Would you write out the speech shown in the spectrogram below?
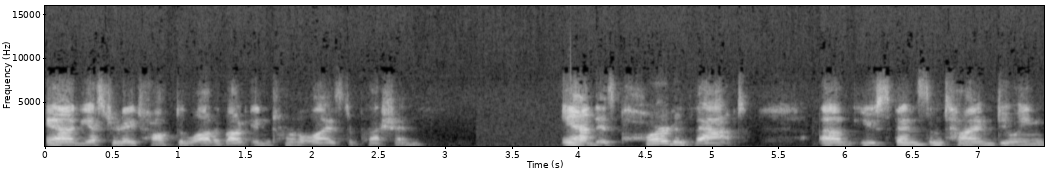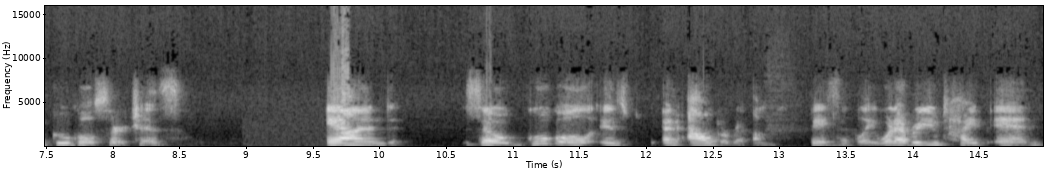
and yesterday talked a lot about internalized depression and as part of that um, you spend some time doing google searches. And so google is an algorithm basically. Whatever you type in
